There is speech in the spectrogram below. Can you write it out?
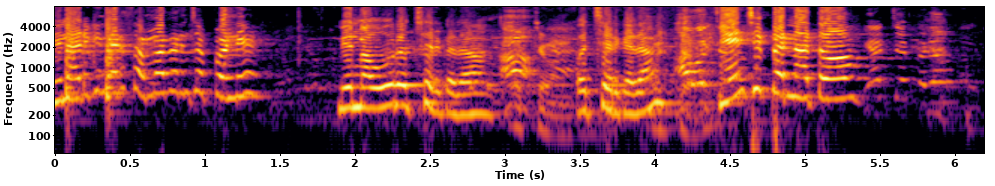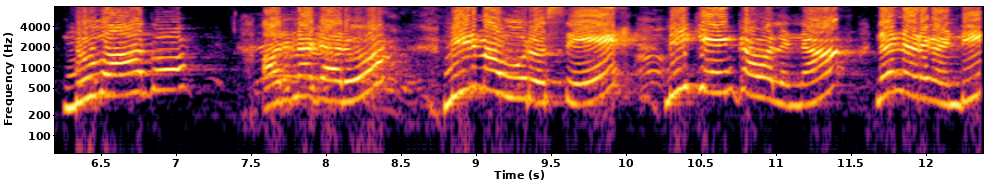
నేను అడిగిన సమాధానం చెప్పండి. మీరు మా ఊరు వచ్చారు కదా. వచ్చారు కదా? ఏం చెప్పారు నాతో? నువ్వు ఆగు. అరుణ గారు మీరు మా ఊరు వస్తే మీకేం కావాలన్నా నన్ను అడగండి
